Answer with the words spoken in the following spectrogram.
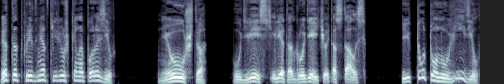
Этот предмет Кирюшкина поразил. Неужто у двести лет от грудей что-то осталось? И тут он увидел,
